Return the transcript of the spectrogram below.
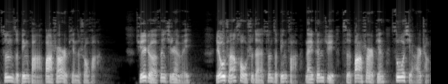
孙子兵法》八十二篇的说法，学者分析认为。流传后世的《孙子兵法》乃根据此八十二篇缩写而成，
